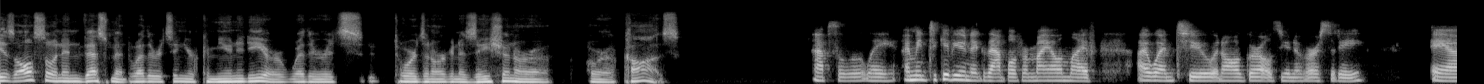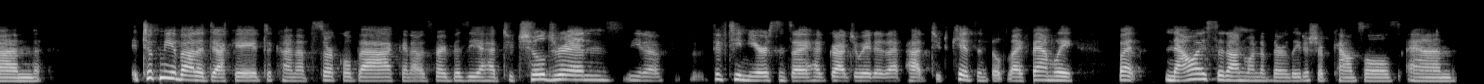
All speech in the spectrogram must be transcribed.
is also an investment, whether it's in your community or whether it's towards an organization or a or a cause. Absolutely. I mean, to give you an example from my own life, I went to an all girls university and it took me about a decade to kind of circle back and I was very busy. I had two children, you know, 15 years since I had graduated. I've had two kids and built my family. But now I sit on one of their leadership councils and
